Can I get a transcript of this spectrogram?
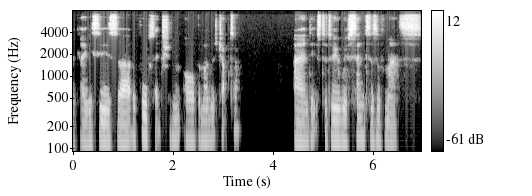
Okay, this is uh, the fourth section of the Moments chapter, and it's to do with centres of mass.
